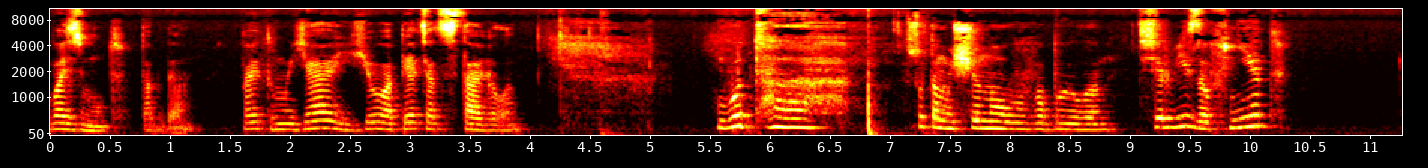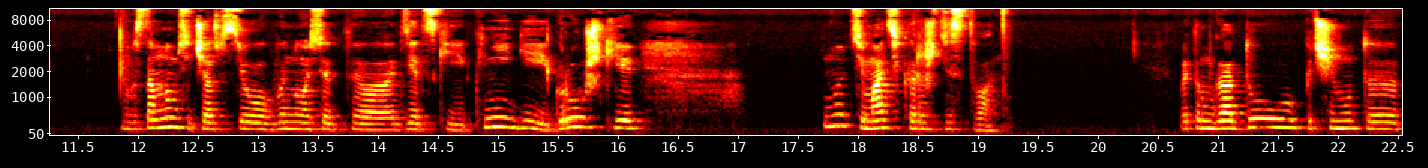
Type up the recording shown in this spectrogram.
возьмут тогда. Поэтому я ее опять отставила. Вот, э, что там еще нового было? Сервизов нет. В основном сейчас все выносят э, детские книги, игрушки, ну, тематика Рождества. В этом году почему-то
